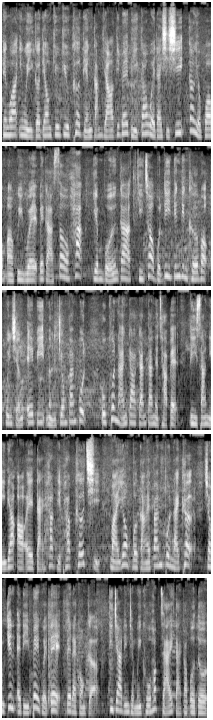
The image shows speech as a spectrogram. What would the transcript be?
另外，因为高中九九课程纲要伫要伫九月来实施，教育部嘛规划要甲数学、英文、甲基础物理等等科目分成 A、B 两种版本，有困难甲简单的差别。二三年了后的大学入学考试，嘛用无同的版本来考，上紧会伫八月底要来公告。记者林建梅、区福仔台北报道。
